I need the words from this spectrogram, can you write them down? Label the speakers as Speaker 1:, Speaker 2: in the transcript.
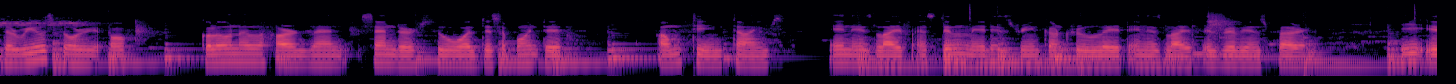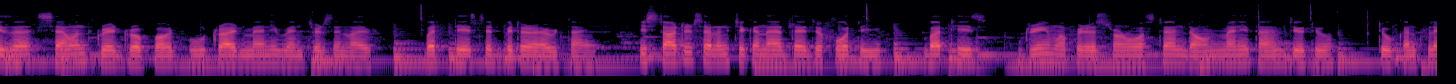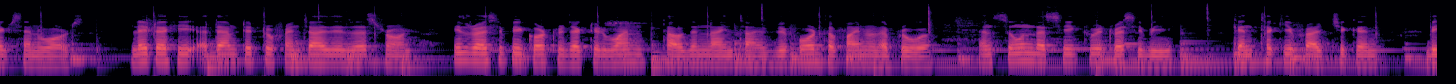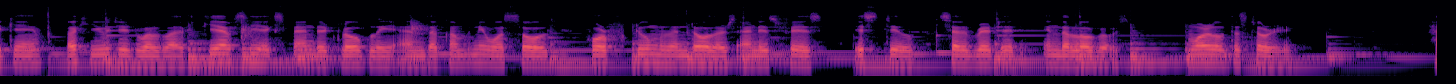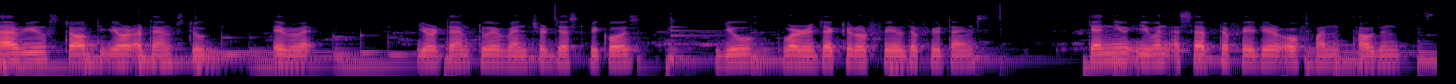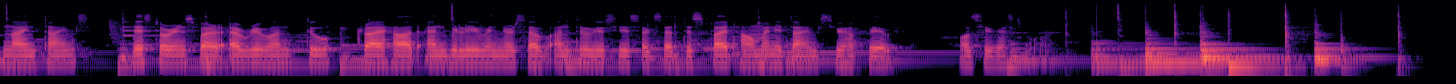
Speaker 1: The real story of Colonel Harland Sanders, who was disappointed umpteen times in his life and still made his dream come true late in his life, is really inspiring. He is a seventh grade dropout who tried many ventures in life but tasted bitter every time. He started selling chicken at the age of 40, but his dream of a restaurant was turned down many times due to, to conflicts and wars. Later, he attempted to franchise his restaurant. His recipe got rejected 1009 times before the final approval, and soon the secret recipe, Kentucky Fried Chicken, became a huge hit worldwide. KFC expanded globally, and the company was sold for $2 million, and his face is still celebrated in the logos. Moral of the story Have you stopped your attempts to your attempt to a venture just because you were rejected or failed a few times? Can you even accept a failure of 1009 times? This story inspires everyone to try hard and believe in yourself until you see success despite how many times you have failed. I'll see you guys tomorrow.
